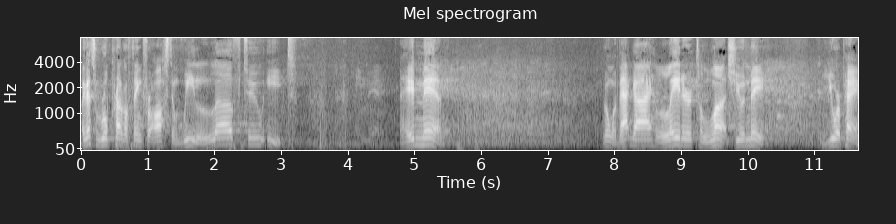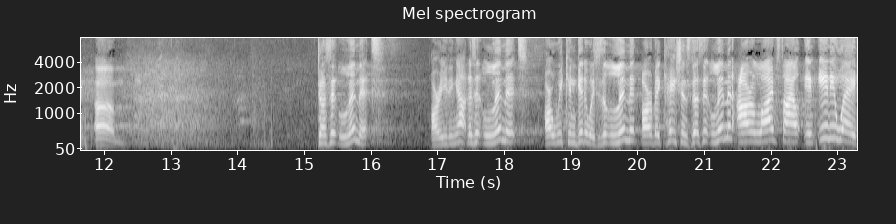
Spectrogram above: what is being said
Like, that's a real practical thing for Austin. We love to eat. Amen. Amen. going with that guy later to lunch, you and me. You are paying. Um, does it limit our eating out? Does it limit our weekend getaways? Does it limit our vacations? Does it limit our lifestyle in any way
